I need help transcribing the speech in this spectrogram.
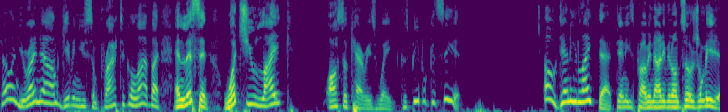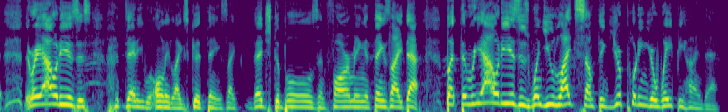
Telling you right now, I'm giving you some practical advice. And listen, what you like also carries weight because people can see it. Oh, Denny liked that. Denny's probably not even on social media. The reality is, is Denny only likes good things like vegetables and farming and things like that. But the reality is, is when you like something, you're putting your weight behind that.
